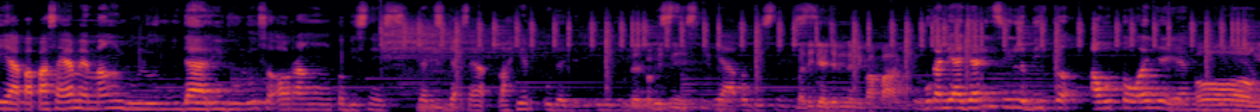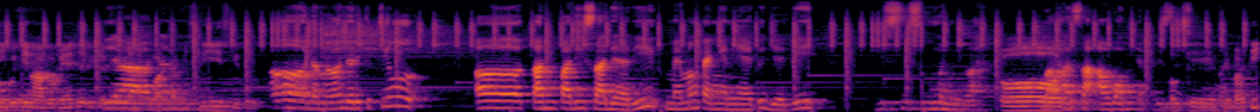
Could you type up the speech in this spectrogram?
Iya, papa saya memang dulu dari dulu seorang pebisnis. Dari sejak saya lahir udah jadi udah jadi Hmm. Udah pebisnis gitu. Ya, pebisnis. Berarti diajarin dari papa gitu. Bukan diajarin sih, lebih ke auto aja ya. Oh, ngikutin alurnya aja gitu Iya, dari keluarga dan- bisnis gitu. Heeh, dan memang dari kecil eh, tanpa disadari memang pengennya itu jadi businesswoman lah Oh, bahasa awamnya Oke, businesswoman. oke. Berarti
